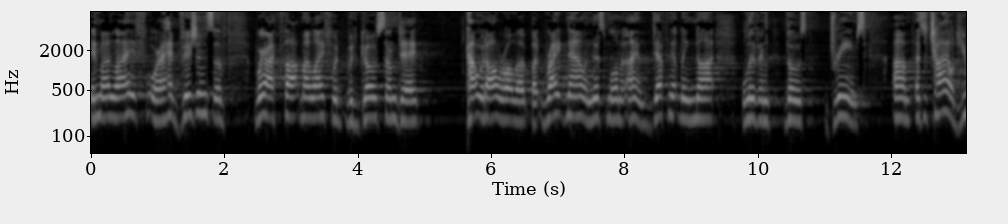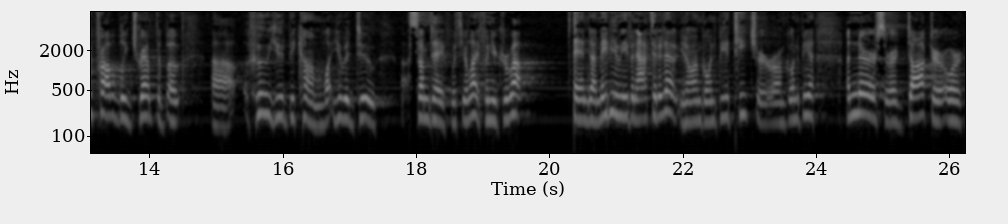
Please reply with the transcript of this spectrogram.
in my life, or I had visions of where I thought my life would, would go someday, how it would all roll out. But right now, in this moment, I am definitely not living those dreams. Um, as a child, you probably dreamt about uh, who you'd become, what you would do uh, someday with your life when you grew up. And uh, maybe you even acted it out. You know, I'm going to be a teacher, or I'm going to be a, a nurse, or a doctor, or,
